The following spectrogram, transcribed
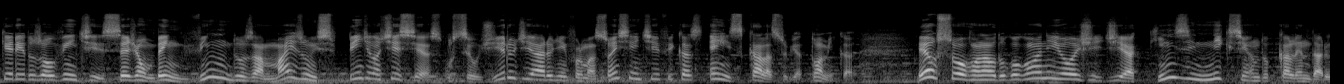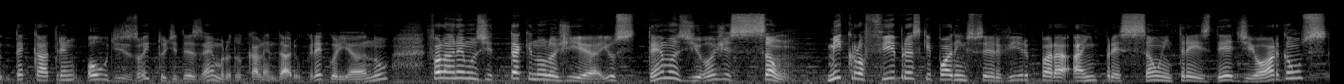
Queridos ouvintes, sejam bem-vindos a mais um Spin de Notícias, o seu giro diário de informações científicas em escala subatômica. Eu sou Ronaldo Gogoni e hoje, dia 15 Nixian do calendário Decatrian ou 18 de dezembro do calendário Gregoriano, falaremos de tecnologia e os temas de hoje são microfibras que podem servir para a impressão em 3D de órgãos,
